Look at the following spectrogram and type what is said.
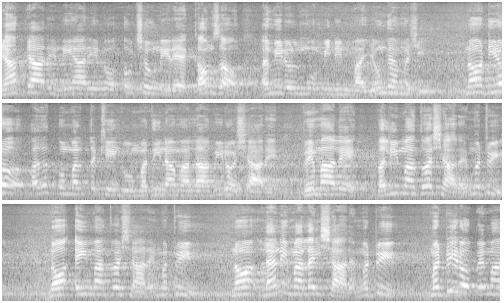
များပြားတဲ့နေရာတွေကိုအုပ်ချုပ်နေတဲ့ခေါင်းဆောင်အမီရူလ်မူမီနင်မှာယုံကမ်းမရှိဘူး နော်ဒီတော့ဟာဇတ်ဥမတ်တခင်ကိုမဒီနာမှာလာပြီးတော့ရှာတယ်ဘယ်မှာလဲဗလီမှာသွားရှာတယ်မတွေ့ဘူးနော်အိမ်မှာသွားရှာတယ်မတွေ့ဘူးနော်လမ်းတွေမှာလိုက်ရှာတယ်မတွေ့ဘူးမတွေ့တော့ဘယ်မှာ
